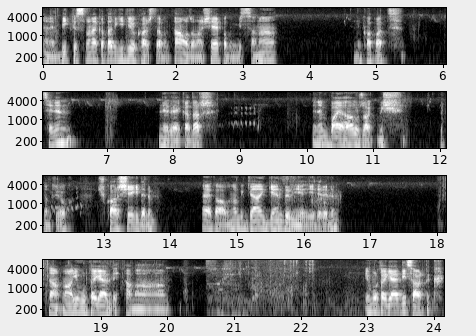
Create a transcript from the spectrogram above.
Yani bir kısmına kadar gidiyor karşı tarafın. Tamam o zaman şey yapalım biz sana. Şimdi kapat. Senin nereye kadar? Senin bayağı uzakmış. Sıkıntı yok. Şu karşıya gidelim. Evet abi buna bir gene Gender yedirelim. Tamam. Aa, yumurta geldi. Tamam. Yumurta geldiyse artık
